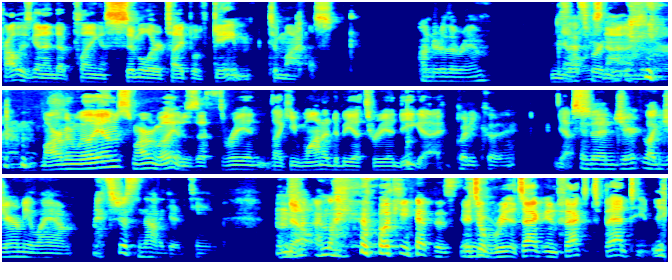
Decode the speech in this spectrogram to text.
probably is going to end up playing a similar type of game to Miles. under the rim. No, that's where not he- under the rim. Marvin Williams. Marvin Williams is a three and like he wanted to be a three and D guy. but he couldn't. Yes. And then Jer- like Jeremy Lamb, it's just not a good team. No. I'm like looking at this. Team. it's a real. it's act- in fact it's a bad team. Yeah,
